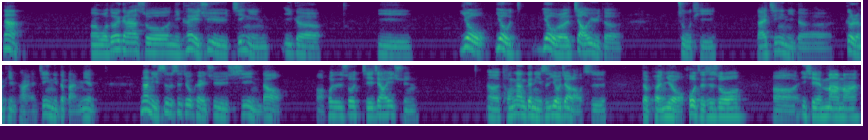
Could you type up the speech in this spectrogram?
那。嗯，我都会跟他说，你可以去经营一个以幼幼幼儿教育的主题来经营你的个人品牌，经营你的版面。那你是不是就可以去吸引到啊，或者是说结交一群呃同样跟你是幼教老师的朋友，或者是说呃一些妈妈，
